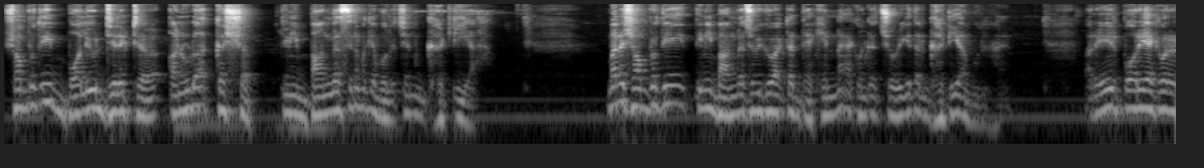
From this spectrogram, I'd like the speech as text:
সম্প্রতি বলিউড ডিরেক্টর অনুরাগ কাশ্যপ তিনি বাংলা সিনেমাকে বলেছেন ঘটিয়া। মানে সম্প্রতি তিনি বাংলা ছবি খুব একটা দেখেন না, এখনকার ছবিকে তার ঘটিয়া মনে হয়। আর এরপরে একেবারে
